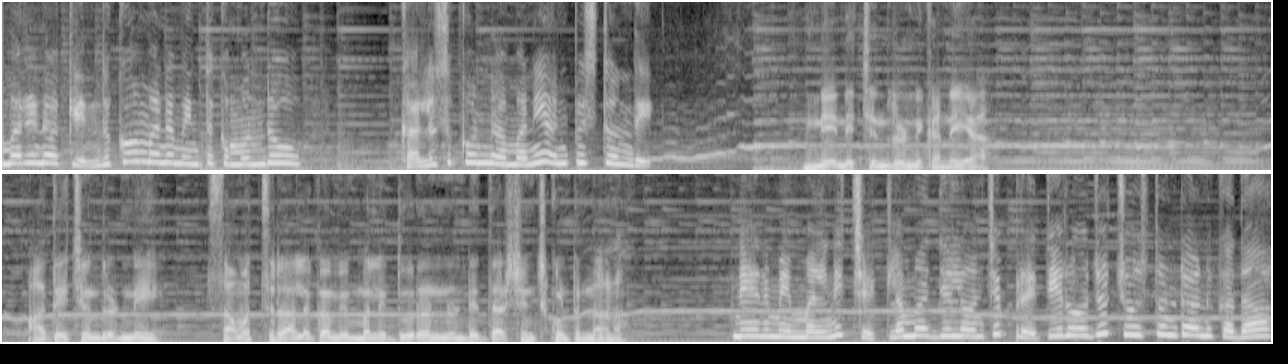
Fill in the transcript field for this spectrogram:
మరి నాకెందుకో మనం ఇంతకు ముందు కలుసుకున్నామని అనిపిస్తుంది. నేనే చంద్రుడిని కన్నయ్య. అదే చంద్రుడిని సంవత్సరాలుగా మిమ్మల్ని దూరం నుండి దర్శించుకుంటున్నాను. నేను మిమ్మల్ని చెట్ల మధ్యలోంచి ప్రతిరోజు చూస్తుంటాను కదా.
